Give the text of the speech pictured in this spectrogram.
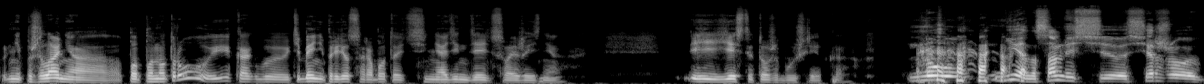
не по желанию, а по, по нутру, и как бы тебе не придется работать ни один день в своей жизни. И есть ты тоже будешь редко. Ну, не, на самом деле, с Сержо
